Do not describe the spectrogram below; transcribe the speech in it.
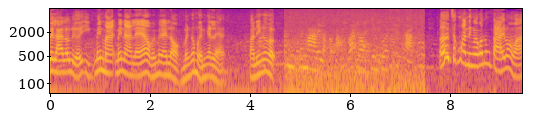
เวลาเราเหลืออีกไม่มาไม่นานแล้วไม่เป็นไรหรอกมันก็เหมือนกันแหละ ตอนนี้ก็ มันมันมาเลยเหรอคะป๋าว่าเราเตรียมตัวที่จะจากลูกนี้เออสักวันหนึ่งเราก็ต้องตายเปล่าวะ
